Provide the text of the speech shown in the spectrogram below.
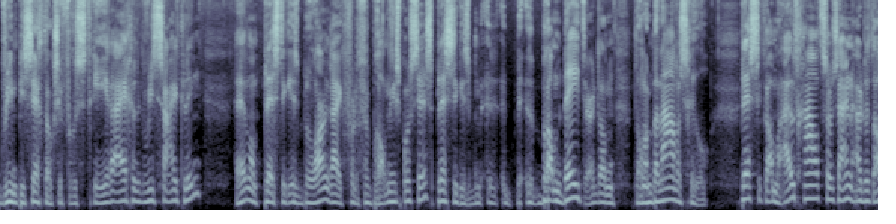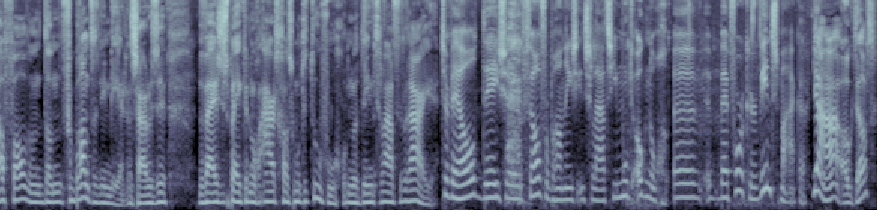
Greenpeace zegt ook, ze frustreren eigenlijk recycling. Hè, want plastic is belangrijk voor het verbrandingsproces. Plastic is, eh, het brandt beter dan, dan een bananenschil. Plastic er allemaal uitgehaald zou zijn uit het afval, dan, dan verbrandt het niet meer. Dan zouden ze bij wijze van spreken nog aardgas moeten toevoegen om dat ding te laten draaien. Terwijl deze vuilverbrandingsinstallatie moet ook nog uh, bij voorkeur winst maken. Ja, ook dat.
